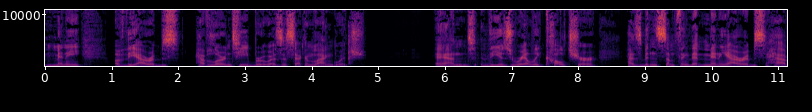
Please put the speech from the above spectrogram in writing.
Many of the Arabs have learned Hebrew as a second language. And the Israeli culture has been something that many Arabs have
